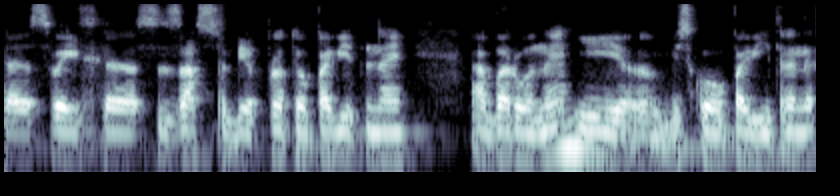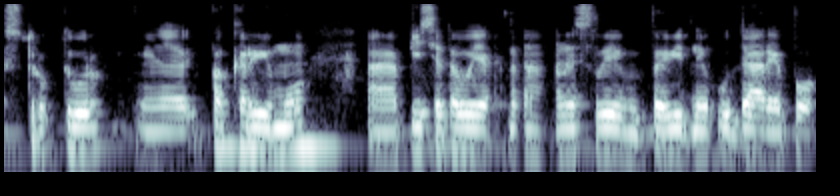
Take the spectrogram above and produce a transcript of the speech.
е, своїх е, засобів протиповітряної оборони і е, військово-повітряних структур е, по Криму. Після того, як нанесли відповідні удари по,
